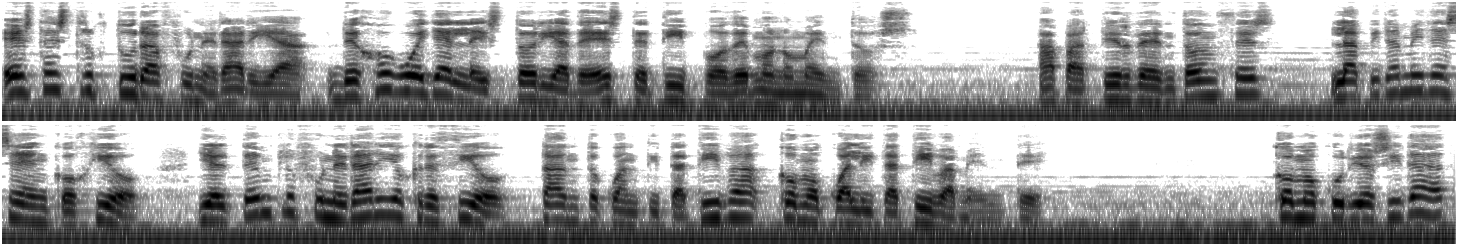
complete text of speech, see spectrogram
esta estructura funeraria dejó huella en la historia de este tipo de monumentos. A partir de entonces, la pirámide se encogió y el templo funerario creció tanto cuantitativa como cualitativamente. Como curiosidad,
